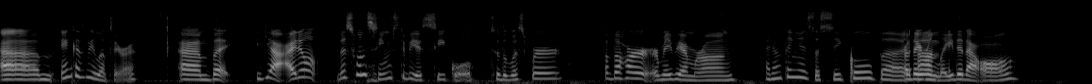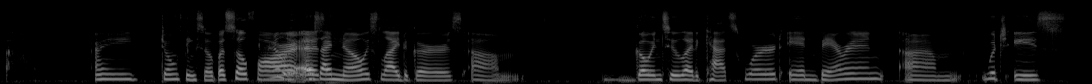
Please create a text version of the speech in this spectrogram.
Um, and because we love Sarah. Um, but yeah, I don't. This one seems to be a sequel to the Whisper of the Heart, or maybe I'm wrong. I don't think it's a sequel, but Are they um, related at all? I don't think so. But so far Really? as I know, it's like the girls um go into like the cat's word in Baron, um, which is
